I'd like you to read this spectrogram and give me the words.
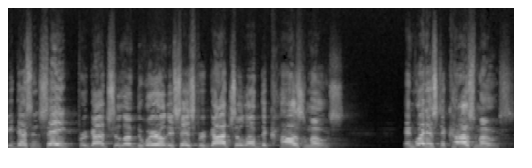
it doesn't say for God so loved the world, it says for God so loved the cosmos. And what is the cosmos?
